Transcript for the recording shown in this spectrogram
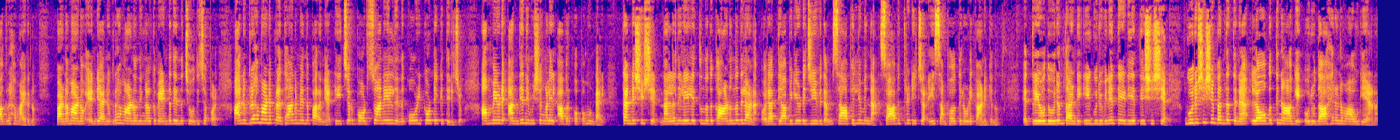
ആഗ്രഹമായിരുന്നു. പണമാണോ എന്റെ അനുഗ്രഹമാണോ നിങ്ങൾക്ക് വേണ്ടതെന്ന് ചോദിച്ചപ്പോൾ അനുഗ്രഹമാണ് പ്രധാനമെന്ന് പറഞ്ഞ് ടീച്ചർ ബോട്സ്വാനയിൽ നിന്ന് കോഴിക്കോട്ടേക്ക് തിരിച്ചു. അമ്മയുടെ അന്ത്യനിമിഷങ്ങളിൽ അവർക്കൊപ്പം ഉണ്ടായി തന്റെ ശിഷ്യൻ നല്ല നിലയിൽ എത്തുന്നത് കാണുന്നതിലാണ് ഒരു അധ്യാപികയുടെ ജീവിതം സാഫല്യമെന്ന സാവിത്രി ടീച്ചർ ഈ സംഭവത്തിലൂടെ കാണിക്കുന്നു. എത്രയോ ദൂരം താണ്ടി ഈ ഗുരുവിനെ തേടിയെത്തിയ ശിഷ്യൻ ഗുരുശിഷ്യ ബന്ധത്തിന് ലോകത്തിനാകെ ഒരു ഉദാഹരണമാവുകയാണ്.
